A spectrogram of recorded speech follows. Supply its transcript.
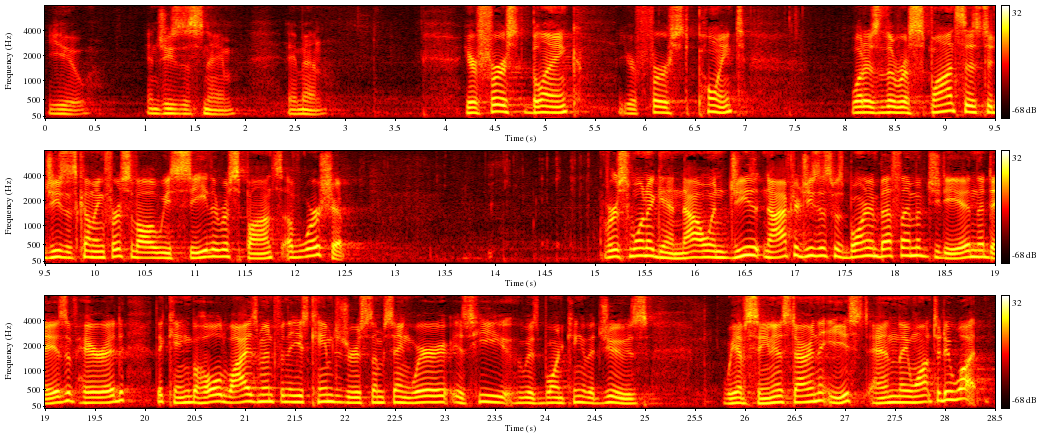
you. In Jesus' name, amen. Your first blank, your first point, what is the responses to Jesus coming? First of all, we see the response of worship. Verse 1 again. Now when Jesus, now after Jesus was born in Bethlehem of Judea in the days of Herod the king, behold, wise men from the east came to Jerusalem, saying, Where is he who is born king of the Jews? We have seen his star in the east, and they want to do what?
